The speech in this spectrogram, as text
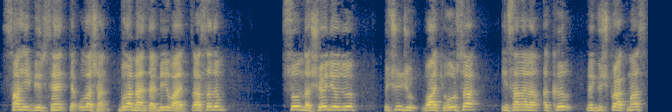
sahih bir senetle ulaşan buna benzer bir rivayet rastladım. Sonunda şöyle diyordu. Üçüncü vaki olursa insanlardan akıl ve güç bırakmaz.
